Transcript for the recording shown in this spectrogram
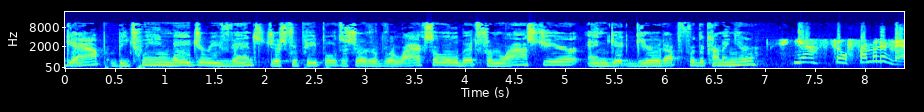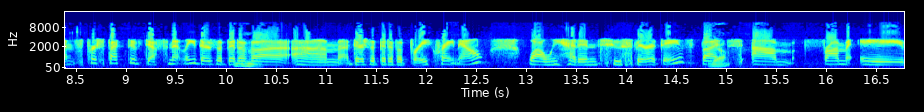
gap between major events just for people to sort of relax a little bit from last year and get geared up for the coming year? Yeah, so from an events perspective, definitely there's a bit mm-hmm. of a um, there's a bit of a break right now while we head into Spirit Days. But yeah. um, from a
